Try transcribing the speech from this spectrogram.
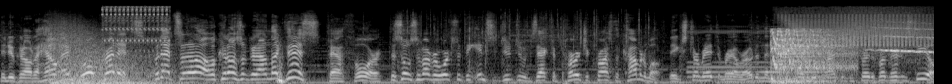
They nuke it all to hell and roll credits. But that's not all. It could also go down like this. Path 4. The Sole Survivor works with the Institute to exact a purge across the Commonwealth. They exterminate the railroad and then time to destroy the Brotherhood of Steel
